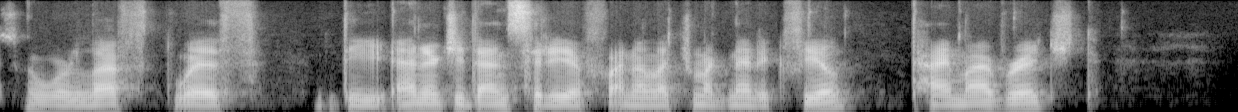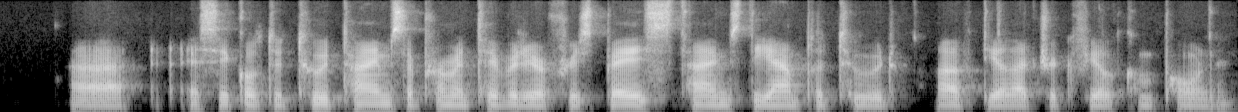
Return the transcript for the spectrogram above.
So we're left with the energy density of an electromagnetic field, time averaged, uh, is equal to two times the permittivity of free space times the amplitude of the electric field component.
